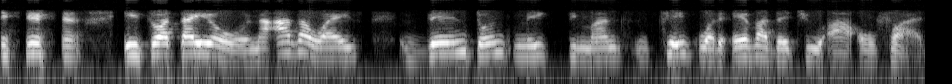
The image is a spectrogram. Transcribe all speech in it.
it's what I own. Otherwise, then don't make demands. Take whatever that you are offered.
